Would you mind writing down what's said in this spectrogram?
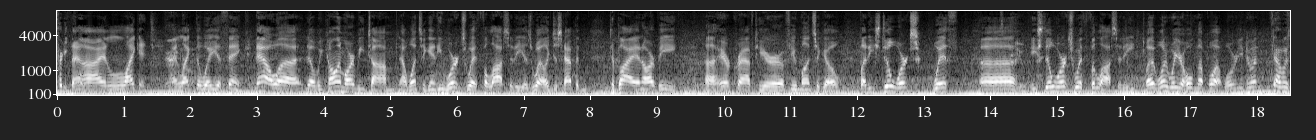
Pretty cool. I like it. I like the way you think. Now, uh, no, we call him RV Tom. Now, once again, he works with Velocity as well. He just happened to buy an RV Uh, aircraft here a few months ago, but he still works with Uh, he still works with Velocity. What, what were you holding up? What? What were you doing? That was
